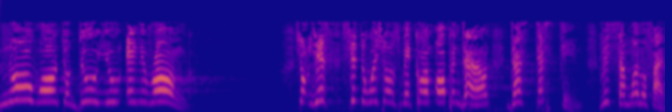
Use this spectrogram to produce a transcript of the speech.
No one to do you any wrong. So, yes, situations may come up and down. That's testing. Read Psalm 105.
